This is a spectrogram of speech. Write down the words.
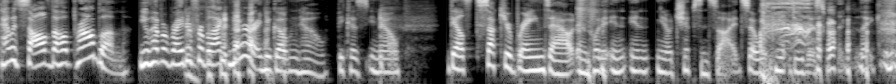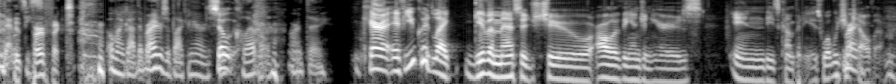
That would solve the whole problem. You have a writer for Black Mirror, and you go, no, because you know they'll suck your brains out and put it in, in you know chips inside. So we can't do this one. Like that would It's be. perfect. Oh my god, the writers of Black Mirror are so, So- clever, aren't they? Kara, if you could like give a message to all of the engineers in these companies, what would you Right. tell them?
